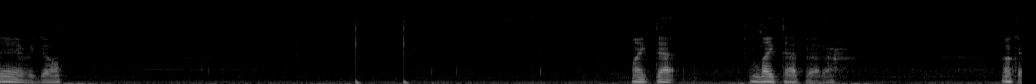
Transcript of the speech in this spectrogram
There we go. Like that. Like that better. Okay.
